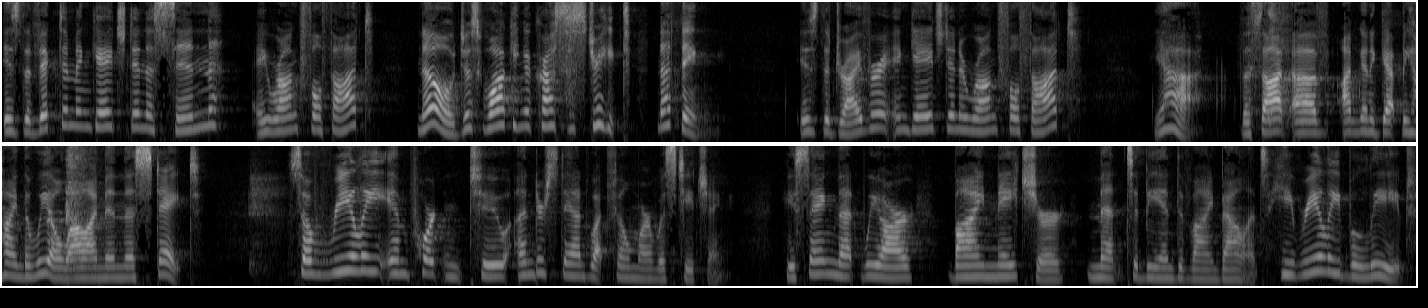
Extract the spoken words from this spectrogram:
Is the victim engaged in a sin, a wrongful thought? No, just walking across the street, nothing. Is the driver engaged in a wrongful thought? Yeah, the thought of, I'm going to get behind the wheel while I'm in this state. So, really important to understand what Fillmore was teaching. He's saying that we are by nature meant to be in divine balance. He really believed,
